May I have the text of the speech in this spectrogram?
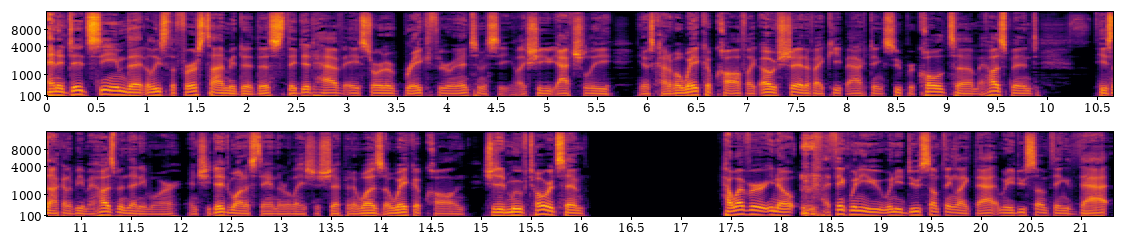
And it did seem that at least the first time he did this, they did have a sort of breakthrough in intimacy. Like she actually, you know, it's kind of a wake up call of like, oh shit, if I keep acting super cold to my husband, he's not going to be my husband anymore. And she did want to stay in the relationship and it was a wake up call and she did move towards him. However, you know, I think when you, when you do something like that, when you do something that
